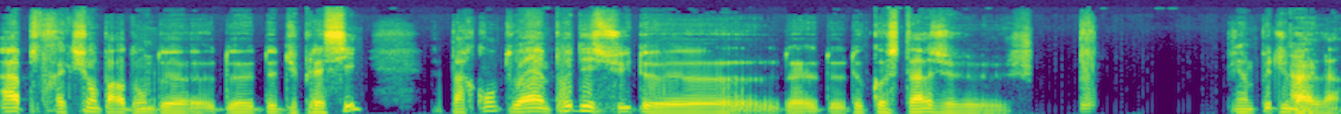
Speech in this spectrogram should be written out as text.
abstraction pardon, de, de, de Duplessis. Par contre, ouais, un peu déçu de, de, de- Costa. J'ai un peu du mal là.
